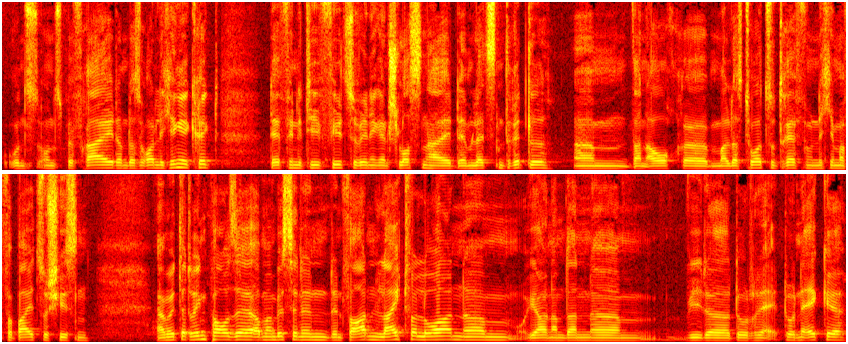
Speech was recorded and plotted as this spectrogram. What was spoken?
uns, uns befreit, haben das ordentlich hingekriegt. Definitiv viel zu wenig Entschlossenheit im letzten Drittel, ähm, dann auch äh, mal das Tor zu treffen, nicht immer vorbeizuschießen. Ja, mit der Trinkpause haben wir ein bisschen den, den Faden leicht verloren ähm, ja, und haben dann ähm, wieder durch, durch, eine Ecke,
